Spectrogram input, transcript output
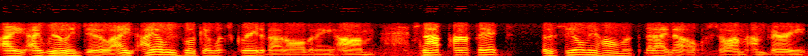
I, I really do. I, I always look at what's great about Albany. Um, It's not perfect, but it's the only home that I know. So I'm I'm very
